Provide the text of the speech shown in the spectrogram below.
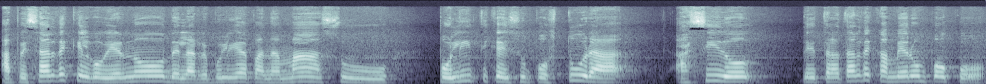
A pesar de que el gobierno de la República de Panamá, su política y su postura ha sido de tratar de cambiar un poco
